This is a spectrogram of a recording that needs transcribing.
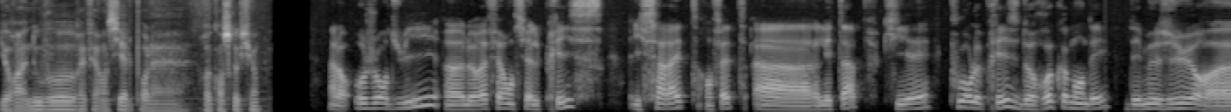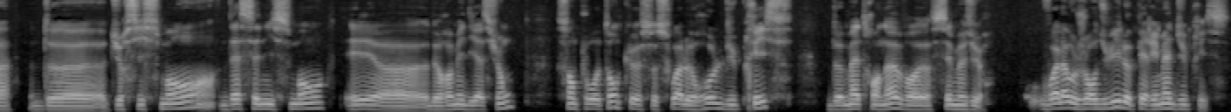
y aura un nouveau référentiel pour la reconstruction? Alors aujourd'hui, euh, le référentiel PRIS, il s'arrête en fait à l'étape qui est pour le PRIS de recommander des mesures euh, de durcissement, d'assainissement et euh, de remédiation sans pour autant que ce soit le rôle du PRIS de mettre en œuvre ces mesures. Voilà aujourd'hui le périmètre du PRIS.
